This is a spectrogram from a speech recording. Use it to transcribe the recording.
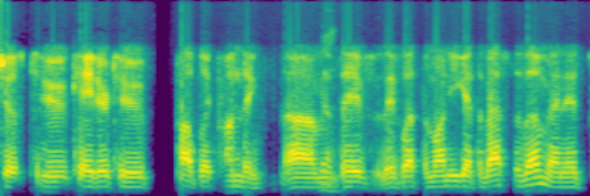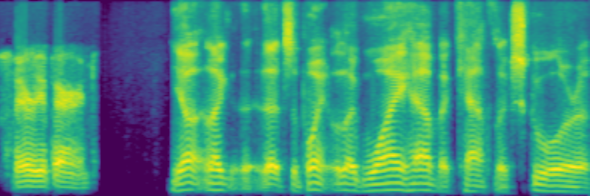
just to cater to public funding. Um, yeah. They've they've let the money get the best of them, and it's very apparent. Yeah, like that's the point. Like, why have a Catholic school or a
